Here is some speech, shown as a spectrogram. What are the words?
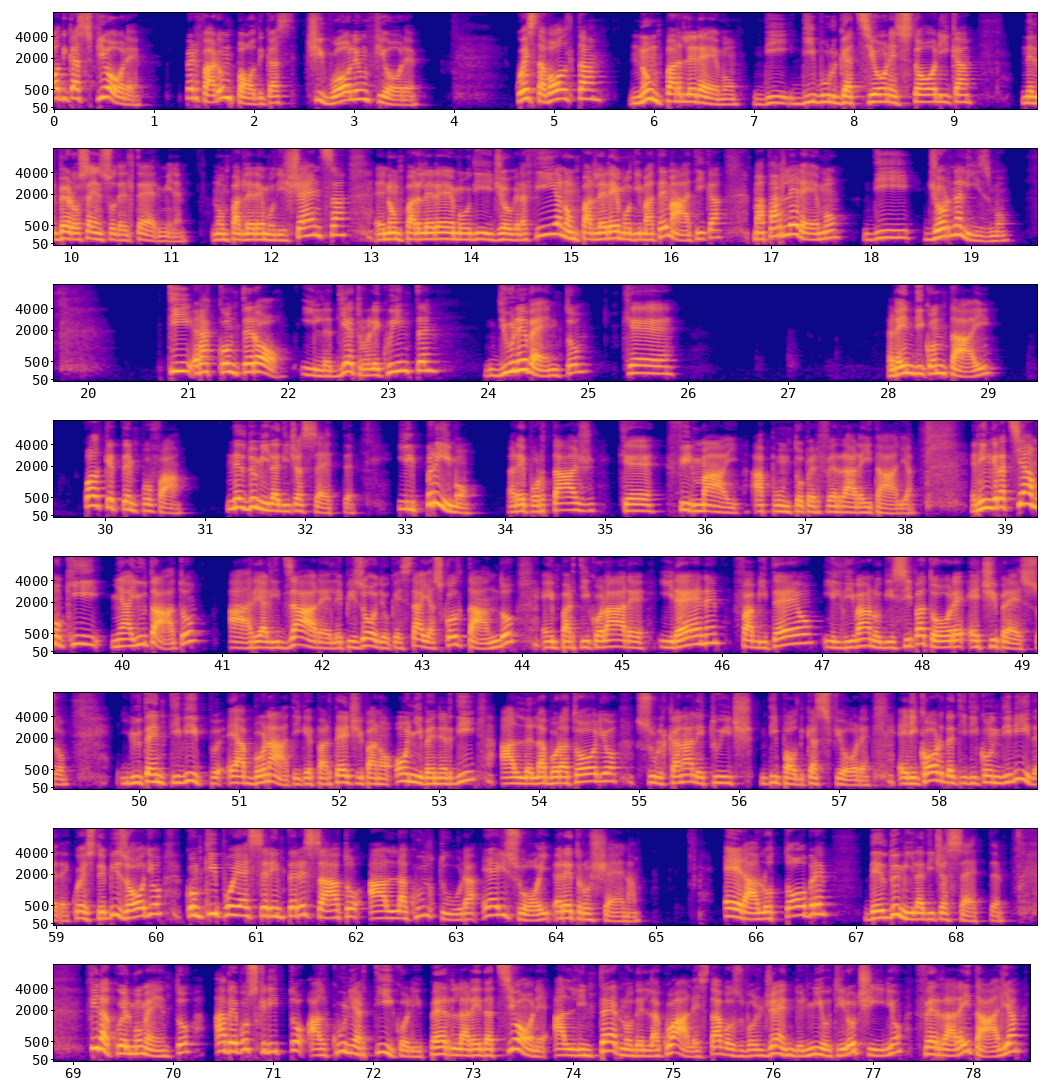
Podcast Fiore. Per fare un podcast ci vuole un fiore. Questa volta non parleremo di divulgazione storica nel vero senso del termine. Non parleremo di scienza, e non parleremo di geografia, non parleremo di matematica, ma parleremo di giornalismo. Ti racconterò il dietro le quinte di un evento che rendicontai qualche tempo fa, nel 2017, il primo reportage che firmai appunto per Ferrara Italia. Ringraziamo chi mi ha aiutato a realizzare l'episodio che stai ascoltando e in particolare Irene, Fabiteo, il divano dissipatore e Cipresso gli utenti VIP e abbonati che partecipano ogni venerdì al laboratorio sul canale Twitch di Podcast Fiore e ricordati di condividere questo episodio con chi può essere interessato alla cultura e ai suoi retroscena. Era l'ottobre del 2017. Fino a quel momento avevo scritto alcuni articoli per la redazione all'interno della quale stavo svolgendo il mio tirocinio Ferrara Italia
